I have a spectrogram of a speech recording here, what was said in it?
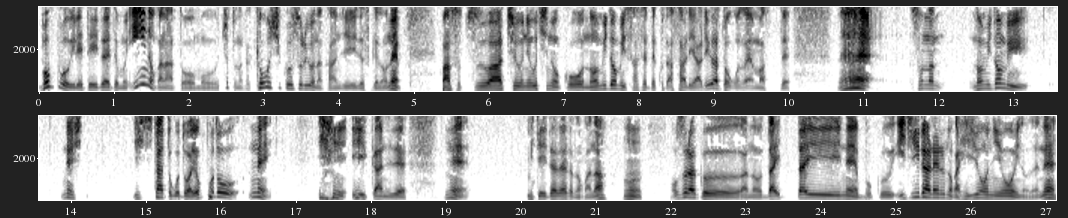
僕を入れていただいてもいいのかなと思う、ちょっとなんか恐縮するような感じですけどね、バスツアー中にうちの子を飲み飲みさせてくださりありがとうございますって、ねえ、そんな飲み飲み、ね、したってことはよっぽどね、いい、いい感じで、ね、見ていただいたのかな。うん。おそらく、あの、大体ね、僕、いじられるのが非常に多いのでね、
